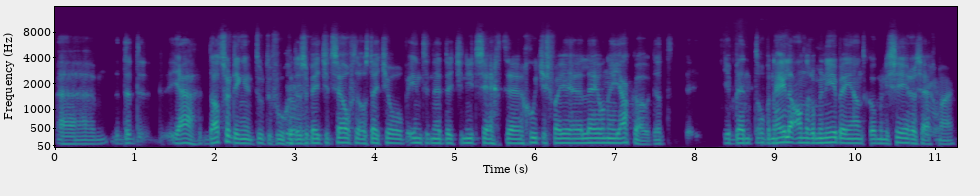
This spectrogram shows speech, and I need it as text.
uh, de, de, ja, dat soort dingen toe te voegen. Dat is een beetje hetzelfde als dat je op internet dat je niet zegt uh, groetjes van je Leon en Jacco. Dat, je bent op een hele andere manier ben je aan het communiceren, zeg maar.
